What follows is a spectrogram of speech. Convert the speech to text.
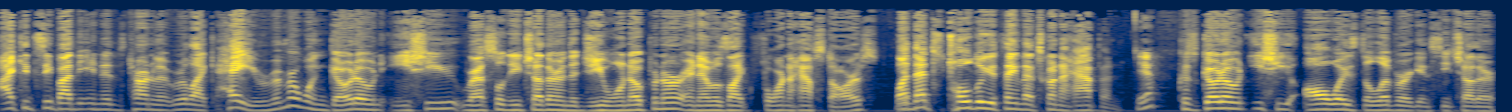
I could see by the end of the tournament, we're like, hey, remember when Goto and Ishii wrestled each other in the G1 opener, and it was like four and a half stars? Like that's totally a thing that's going to happen. yeah. because Goto and Ishii always deliver against each other.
